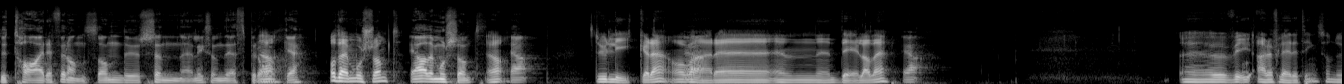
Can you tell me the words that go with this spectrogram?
Du tar referansene, du skjønner liksom det språket. Ja. Og det er morsomt. Ja, det er morsomt. Ja. ja. Du liker det, å være en del av det. Ja. Uh, er det flere ting som du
